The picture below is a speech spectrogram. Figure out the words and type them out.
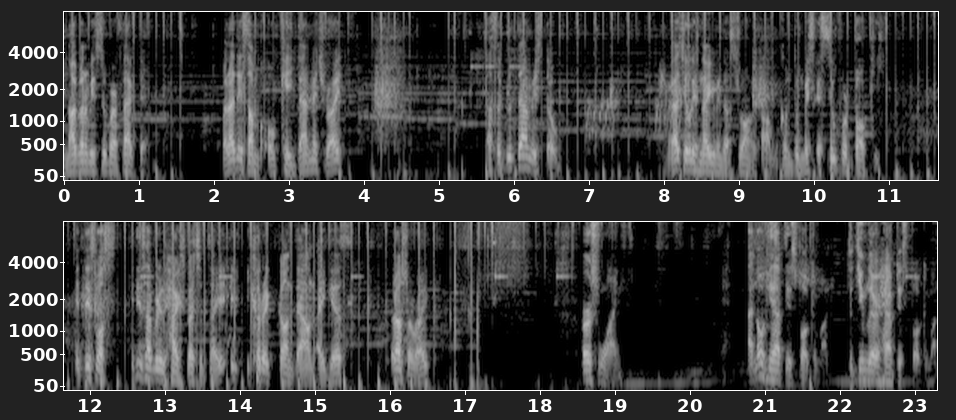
Not gonna be super effective. But I did some okay damage, right? That's a good damage though. Actually, it's not even that strong. Um, Condoom is, is super bulky. It, this was it is a really high special type. It, it, it could have gone down, I guess, but that's alright. Earthwine. I know he have this Pokemon. The gym leader have this Pokemon.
